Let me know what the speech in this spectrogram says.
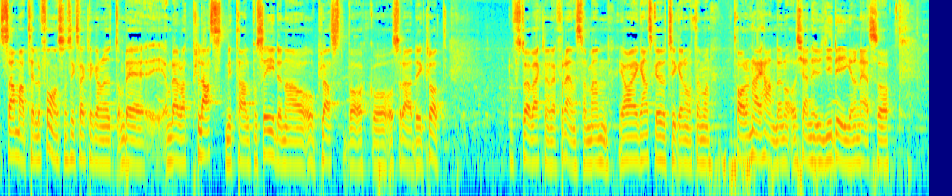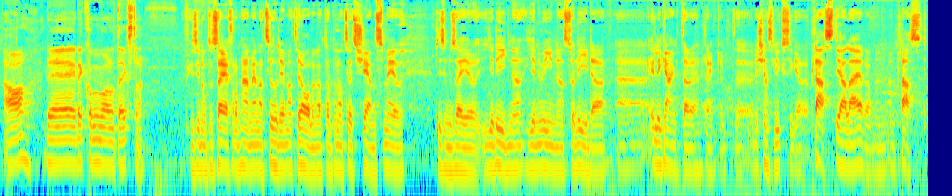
samma telefon som ser exakt likadan ut. Om det, om det hade varit plastmetall på sidorna och plast bak och, och sådär. Det är klart. Då förstår jag verkligen referensen. Men jag är ganska övertygad om att när man tar den här i handen och känner hur gedigen den är så ja, det, det kommer vara något extra. Det finns ju något att säga för de här mer naturliga materialen. Att de på något sätt känns mer precis som du säger, gedigna, genuina, solida, eh, elegantare helt enkelt. Eh, det känns lyxigare. Plast i all ära, men, men plast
